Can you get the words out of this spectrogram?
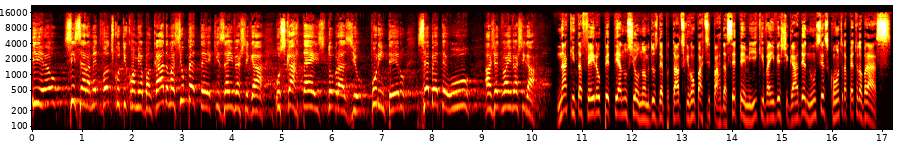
e eu, sinceramente, vou discutir com a minha bancada, mas se o PT quiser investigar os cartéis do Brasil por inteiro, CBTU, a gente vai investigar. Na quinta-feira, o PT anunciou o nome dos deputados que vão participar da CPMI que vai investigar denúncias contra a Petrobras.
